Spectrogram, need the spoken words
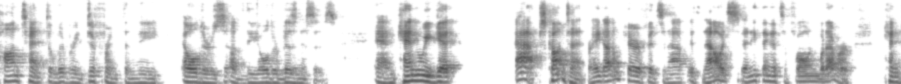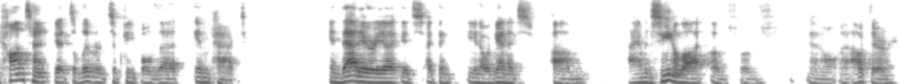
content delivery different than the elders of the older businesses? And can we get apps, content, right? I don't care if it's an app, it's now it's anything, it's a phone, whatever. Can content get delivered to people that impact? In that area, it's, I think, you know, again, it's um, I haven't seen a lot of of you know out there.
